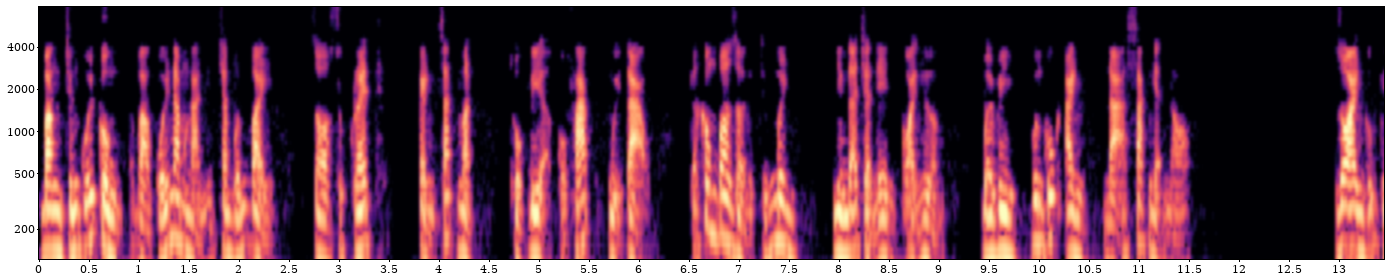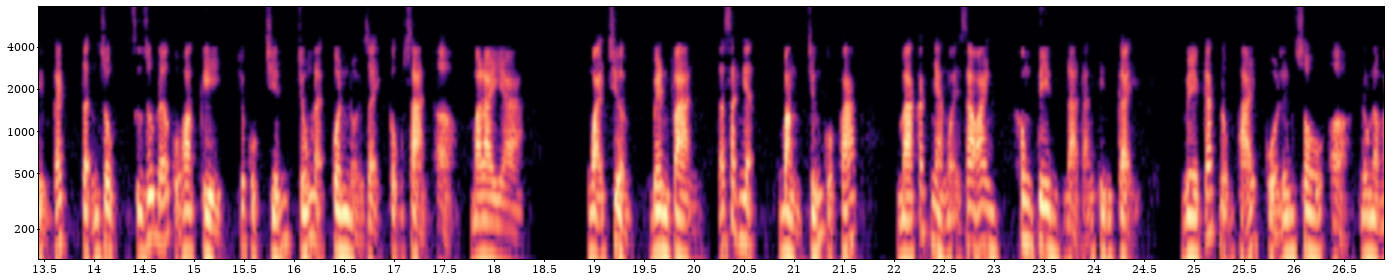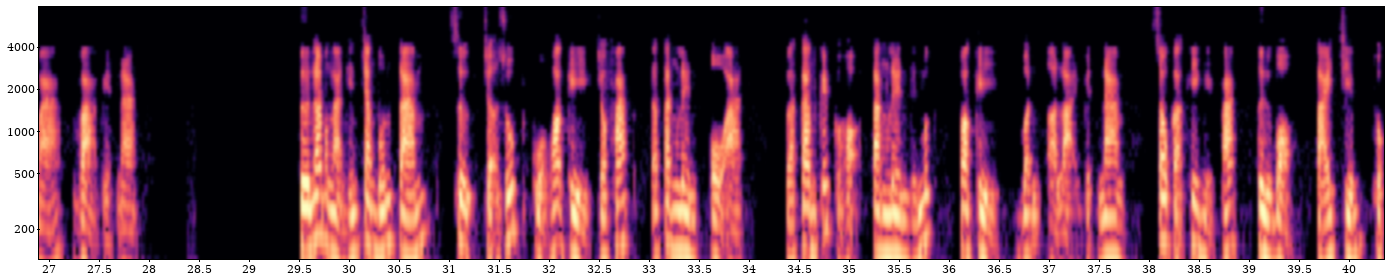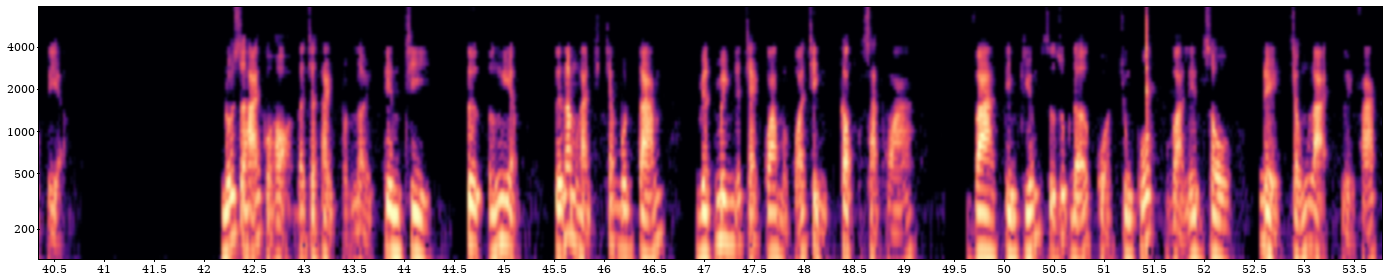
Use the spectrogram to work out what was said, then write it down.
Bằng chứng cuối cùng vào cuối năm 1947 do Sucret, cảnh sát mật thuộc địa của Pháp ngụy tạo đã không bao giờ được chứng minh nhưng đã trở nên có ảnh hưởng bởi vì Vương quốc Anh đã xác nhận nó. Do Anh cũng tìm cách tận dụng sự giúp đỡ của Hoa Kỳ cho cuộc chiến chống lại quân nổi dậy Cộng sản ở Malaya, Ngoại trưởng Ben Van đã xác nhận bằng chứng của Pháp mà các nhà ngoại giao Anh không tin là đáng tin cậy về các động thái của Liên Xô ở Đông Nam Á và Việt Nam. Từ năm 1948, sự trợ giúp của Hoa Kỳ cho Pháp đã tăng lên ồ ạt và cam kết của họ tăng lên đến mức Hoa Kỳ vẫn ở lại Việt Nam sau cả khi người Pháp từ bỏ tái chiếm thuộc địa. Nỗi sợ hãi của họ đã trở thành một lời tiên tri tự ứng nghiệm. Từ năm 1948, Việt Minh đã trải qua một quá trình cộng sản hóa và tìm kiếm sự giúp đỡ của Trung Quốc và Liên Xô để chống lại người Pháp.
